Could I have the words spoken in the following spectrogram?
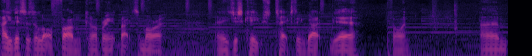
Hey, this is a lot of fun. Can I bring it back tomorrow? And he just keeps texting back, Yeah, fine. Um,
